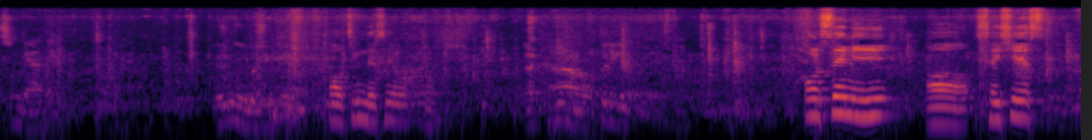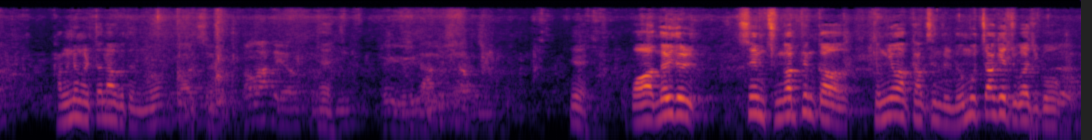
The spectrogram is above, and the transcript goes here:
지금 내야 돼. 교수님 이거 지금 어, 지금 내세요. 어. 아, 끓이겠는데. 오늘 쌤이 어, 3시에 강릉을 떠나거든요. 아, 진짜. 떠나세요. 예. 여기, 여기 남으시나 보네. 예. 와, 너희들 쌤 중간평가 경영학 학생들 너무 짜게 줘가지고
